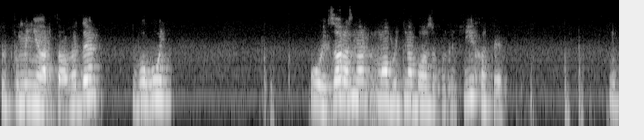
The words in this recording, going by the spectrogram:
Тут по мені арта веде вогонь. Ой, зараз, мабуть, на базу будуть їхати. Ну,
